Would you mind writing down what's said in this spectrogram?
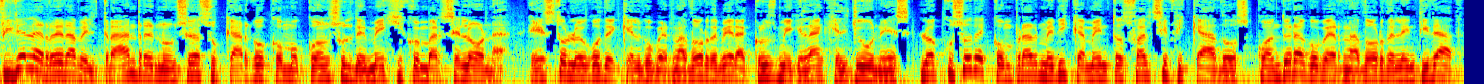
Fidel Herrera Beltrán renunció a su cargo como cónsul de México en Barcelona. Esto luego de que el gobernador de Veracruz, Miguel Ángel Yunes, lo acusó de comprar medicamentos falsificados cuando era gobernador de la entidad.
